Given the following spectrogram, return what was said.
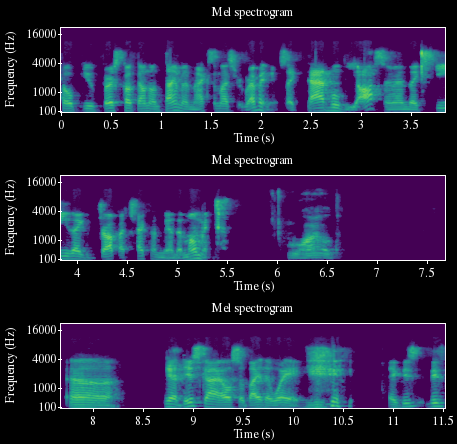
help you first cut down on time and maximize your revenues. Like that will be awesome. And like he like drop a check on me at the moment. Wild. Uh yeah, this guy also, by the way, like this, this,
